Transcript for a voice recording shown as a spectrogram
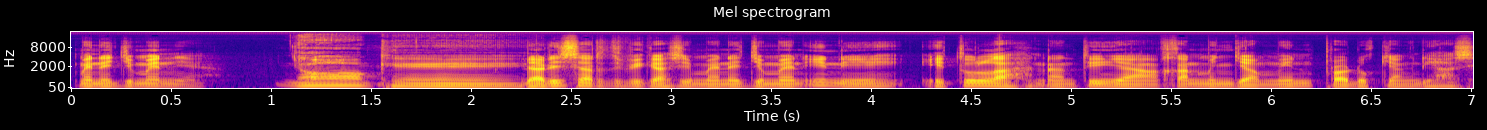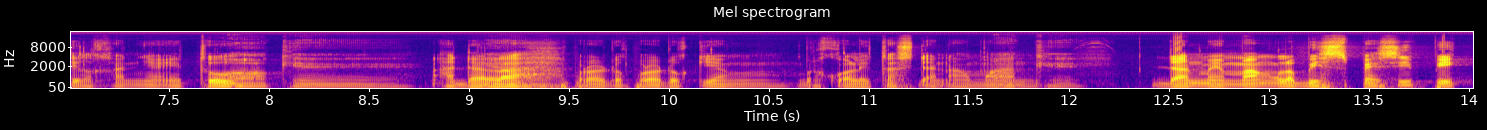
manajemennya. Oke. Dari sertifikasi manajemen ini, itulah nanti yang akan menjamin produk yang dihasilkannya itu Oke. adalah produk-produk yang berkualitas dan aman. Oke. Dan memang lebih spesifik.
